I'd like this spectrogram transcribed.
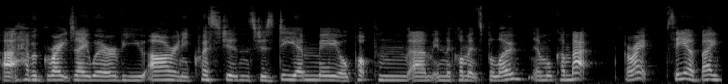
Uh, have a great day wherever you are. Any questions, just DM me or pop them um, in the comments below and we'll come back. All right, see ya, bye.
